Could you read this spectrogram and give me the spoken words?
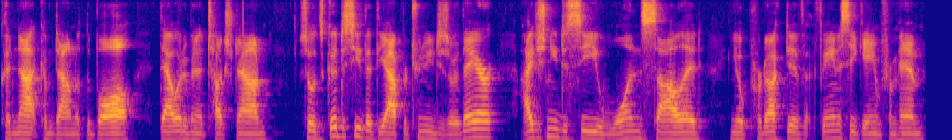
could not come down with the ball. That would have been a touchdown. So it's good to see that the opportunities are there. I just need to see one solid, you know, productive fantasy game from him,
